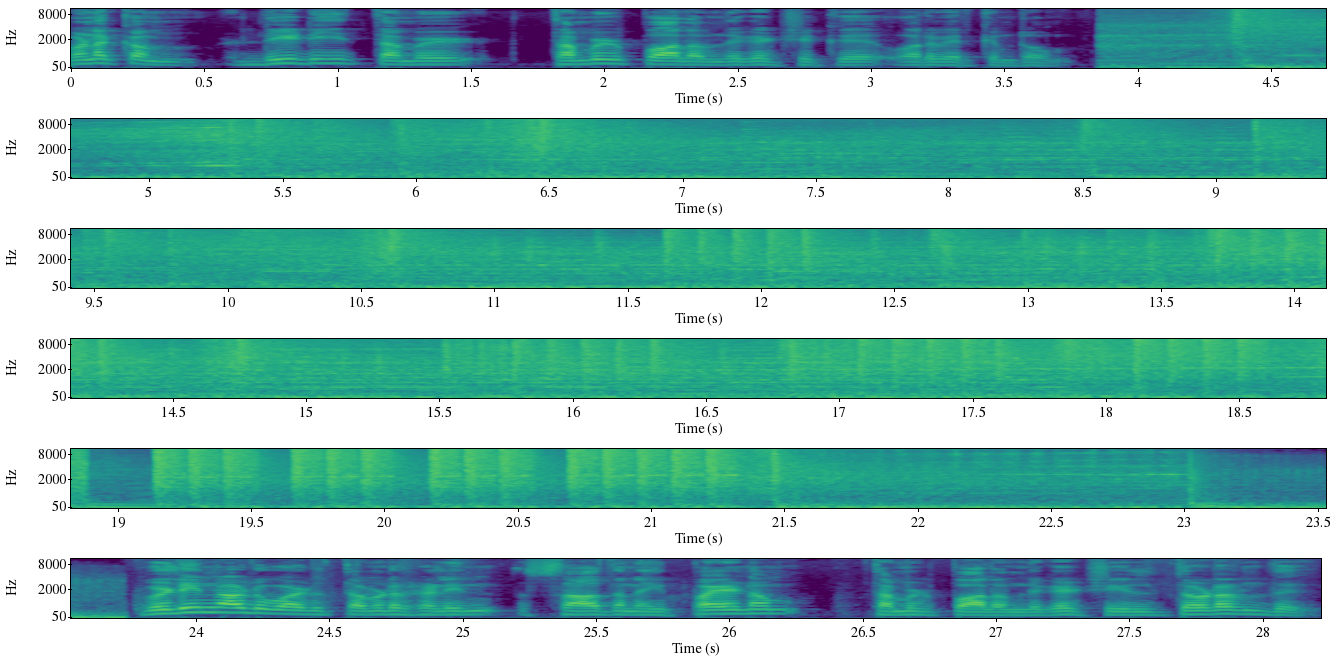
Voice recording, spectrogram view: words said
வணக்கம். டிடி தமிழ் தமிழ் பாலம் நிகழ்ச்சிக்கு வரவேற்கின்றோம். வெளிநாடு வாழ் தமிழர்களின் சாதனை பயணம் தமிழ் பாலம் நிகழ்ச்சியில் தொடர்ந்து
